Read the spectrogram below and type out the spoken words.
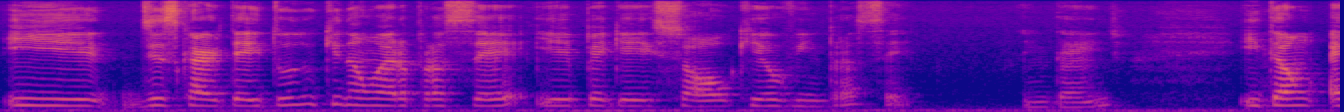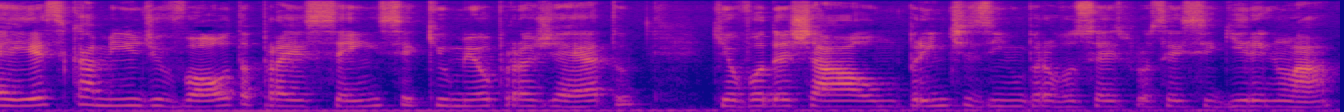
e descartei tudo que não era para ser e peguei só o que eu vim para ser entende? Então, é esse caminho de volta para a essência que o meu projeto, que eu vou deixar um printzinho para vocês, para vocês seguirem lá.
